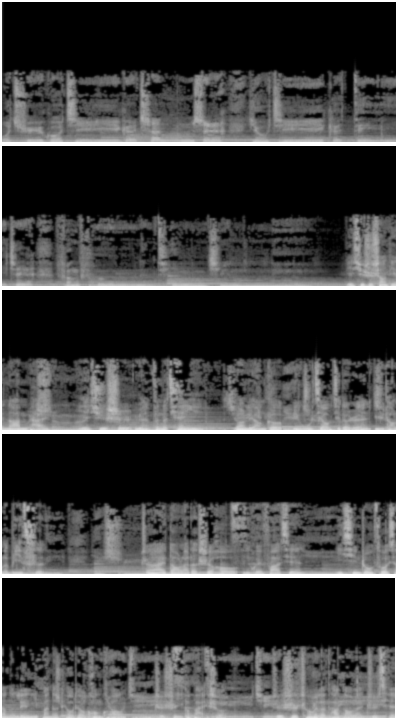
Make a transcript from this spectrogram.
我去过几个城市，有几个地址，仿佛能听见你。也许是上天的安排，也许是缘分的牵引，让两个并无交集的人遇到了彼此。真爱到来的时候，你会发现，你心中所想的另一半的条条框框，只是一个摆设，只是成为了他到来之前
